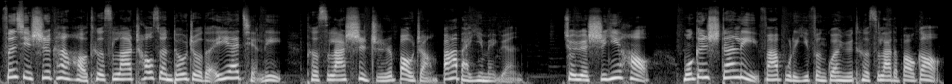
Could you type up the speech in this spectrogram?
分析师看好特斯拉超算 Dojo 的 AI 潜力，特斯拉市值暴涨八百亿美元。九月十一号，摩根士丹利发布了一份关于特斯拉的报告，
